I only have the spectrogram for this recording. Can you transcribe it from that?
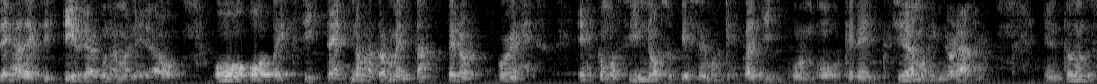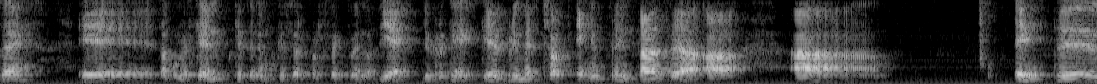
deja de existir de alguna manera o, o, existe, nos atormenta, pero pues es como si no supiésemos que está allí o, o quisiéramos ignorarlo. Entonces, eh, tampoco es que, tenemos que ser perfectos en los 10. Yo creo que, que el primer shock es enfrentarse a, a, a este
